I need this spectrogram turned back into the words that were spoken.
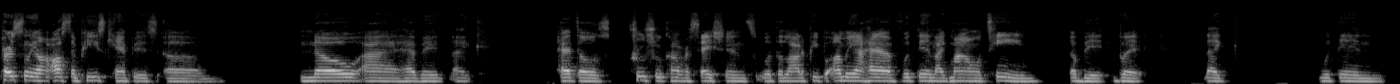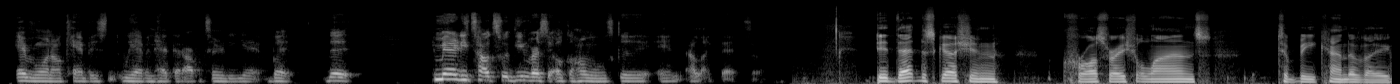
personally, on Austin Peay's campus, um, no, I haven't like had those crucial conversations with a lot of people. I mean, I have within like my own team a bit, but like within everyone on campus, we haven't had that opportunity yet. But the humanity talks with the University of Oklahoma was good, and I like that. So, did that discussion cross racial lines to be kind of a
